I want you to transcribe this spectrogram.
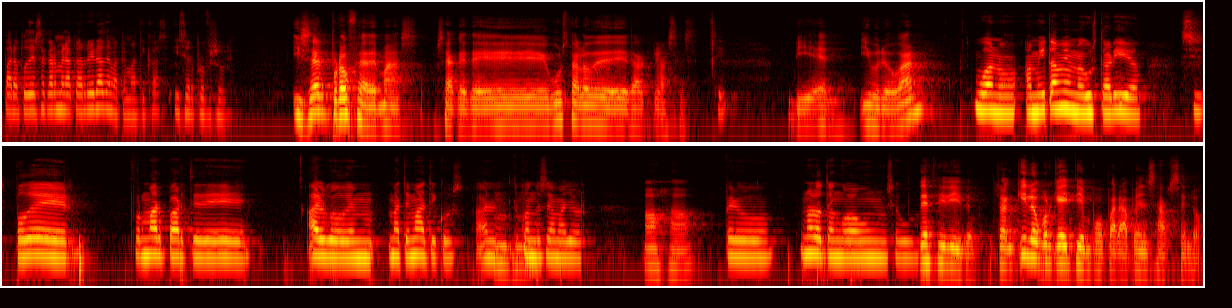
para poder sacarme la carrera de matemáticas y ser profesor. Y ser profe, además. O sea, que te gusta lo de dar clases. Sí. Bien. ¿Y Breogán? Bueno, a mí también me gustaría poder formar parte de algo de matemáticos al- cuando sea mayor, Ajá. pero no lo tengo aún seguro. Decidido. Tranquilo porque hay tiempo para pensárselo.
